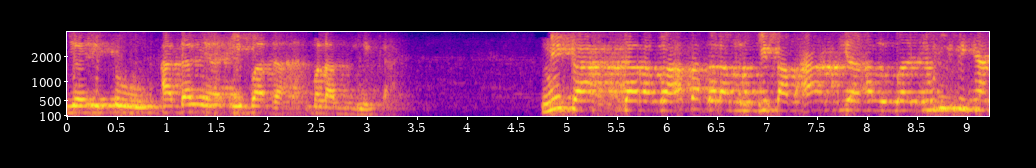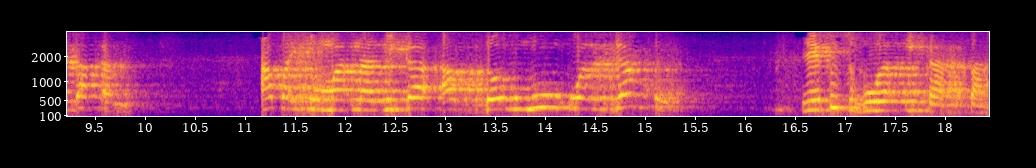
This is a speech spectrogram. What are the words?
yaitu adanya ibadah melalui nikah. Nikah secara bahasa dalam kitab Asia Al-Bajuri dinyatakan apa itu makna nikah? Abdomu wal jamu. yaitu sebuah ikatan.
